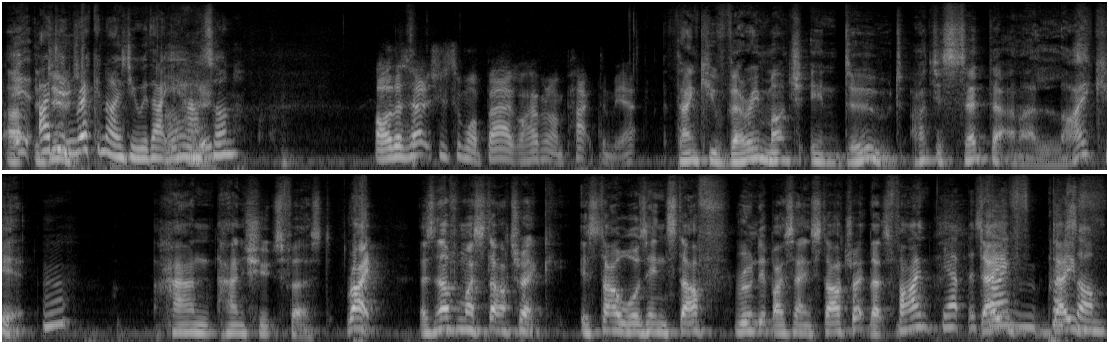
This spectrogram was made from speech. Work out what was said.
Uh, I didn't recognise you without your hat on. Oh, there's actually some in my bag. I haven't unpacked them yet. Thank you very much indeed. I just said that and I like it. Hmm? Han Han shoots first. Right. There's enough of my Star Trek, Star Wars in stuff. Ruined it by saying Star Trek. That's fine. Yep, that's Dave, fine. Press Dave on.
